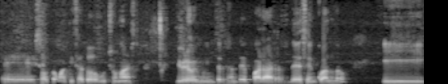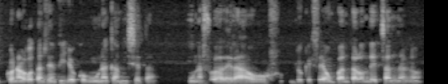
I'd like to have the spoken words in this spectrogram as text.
eh, se automatiza todo mucho más, yo creo que es muy interesante parar de vez en cuando y con algo tan sencillo como una camiseta, una sudadera o lo que sea, un pantalón de chándal, ¿no?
